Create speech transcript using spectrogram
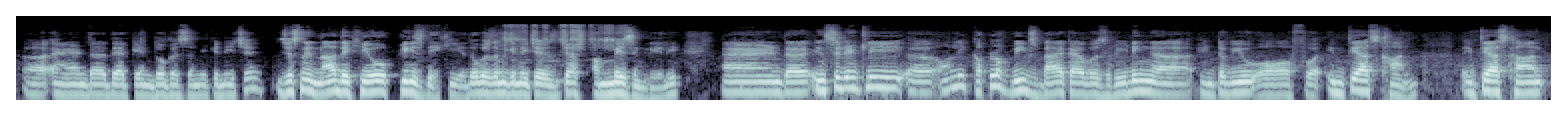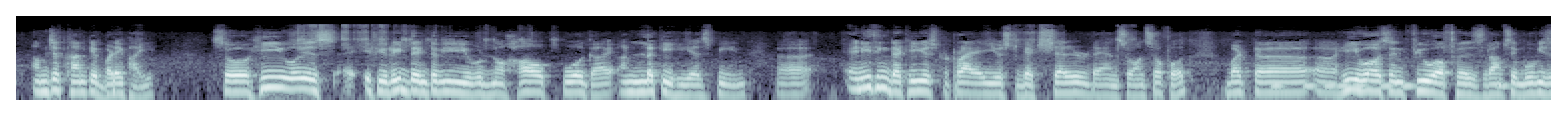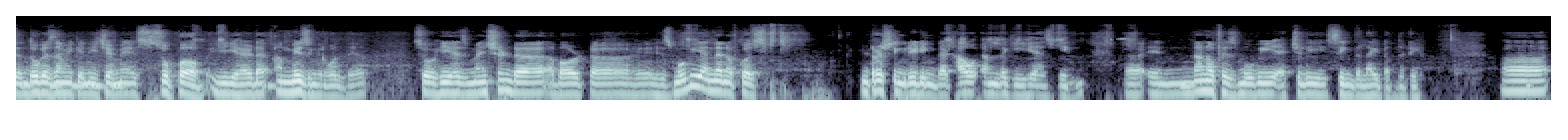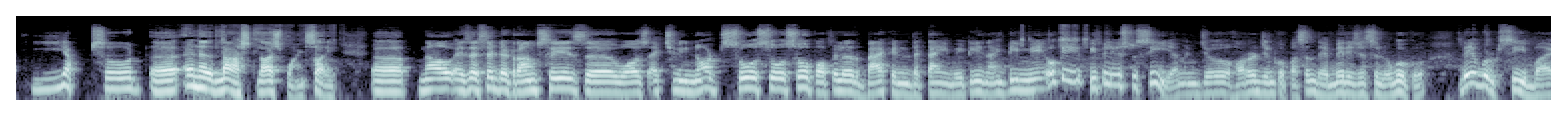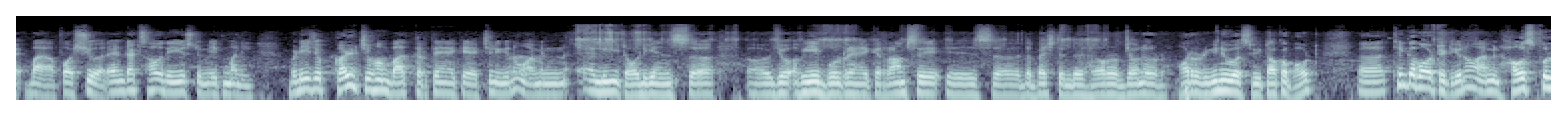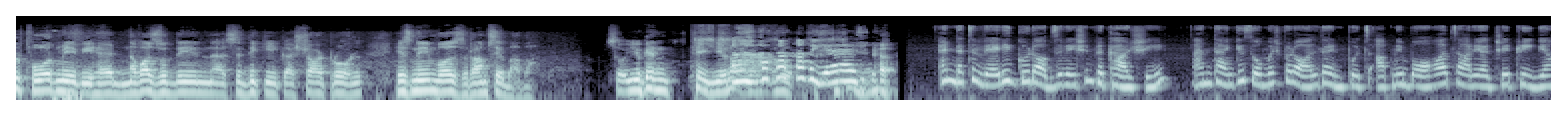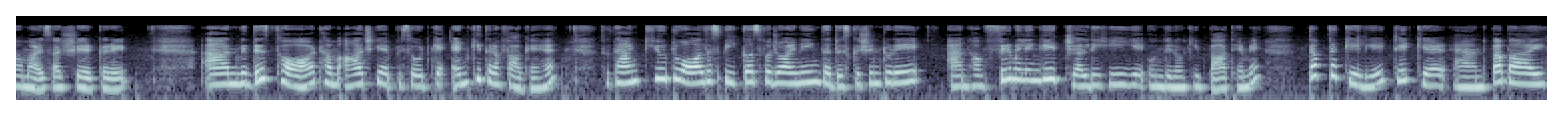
And there came Do Gaz Zameen के नीचे जिसने ना देखी हो please देखिए दो Gaz Zameen Ke Neeche is just amazing really and uh, incidentally uh, only a couple of weeks back i was reading an interview of uh, imtiaz khan इम्तियाज़ खान, अमजद खान के बड़े भाई। सो ही वो is if you read the interview you would know how poor guy unlucky he has been anything that he used to try used to get shelled and so on so forth but he was in few of his Ramsay movies in दो गजमी के नीचे में super he had amazing role there so he has mentioned about his movie and then of course interesting reading that how unlucky he has been uh, in none of his movie actually seeing the light of the day. Uh, yep. So, uh, and uh, last, last point. Sorry. Uh, now, as I said, that Ramses uh, was actually not so, so, so popular back in the time, 80s, 90 में. Okay, people used to see. I mean, जो horror जिनको पसंद है मेरे जैसे लोगों को, they would see by, by for sure, and that's how they used to make money. But ये जो कल्ट जो हम बात करते हैं कि actually you know I mean elite audience जो अभी ये बोल रहे हैं कि Ramsay is the best in the horror genre horror universe we talk about think about it you know I mean Housefull four में वी हैड नवाजुद्दीन सिद्दीकी का short role his name was Ramsay Baba so you can think you know yes. And that's a very good observation, Prakash ji. And thank you so much for all the inputs. आपने बहुत सारे अच्छे trivia हमारे साथ share करे and with this thought हम आज के एपिसोड के एंड की तरफ़ आ गए हैं। So thank you to all the speakers for joining the discussion today and हम फिर मिलेंगे जल्दी ही ये उन दिनों की बात है में। तब तक के लिए take care and bye bye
